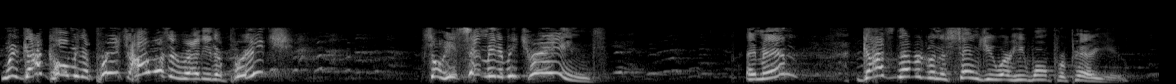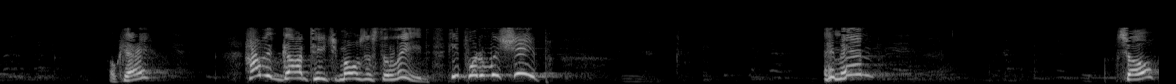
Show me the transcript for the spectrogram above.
When God called me to preach, I wasn't ready to preach. So he sent me to be trained. Amen? God's never going to send you where he won't prepare you. Okay? How did God teach Moses to lead? He put him with sheep. Amen? So,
